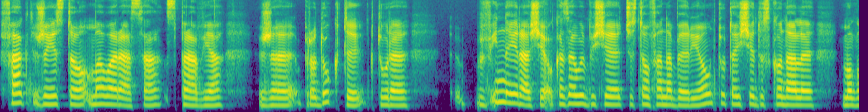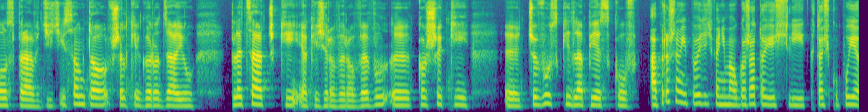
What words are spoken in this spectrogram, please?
Fakt, że jest to mała rasa, sprawia, że produkty, które w innej rasie okazałyby się czystą fanaberią, tutaj się doskonale mogą sprawdzić. I są to wszelkiego rodzaju plecaczki, jakieś rowerowe y, koszyki, Y, czy wózki dla piesków. A proszę mi powiedzieć, Pani Małgorzato, jeśli ktoś kupuje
